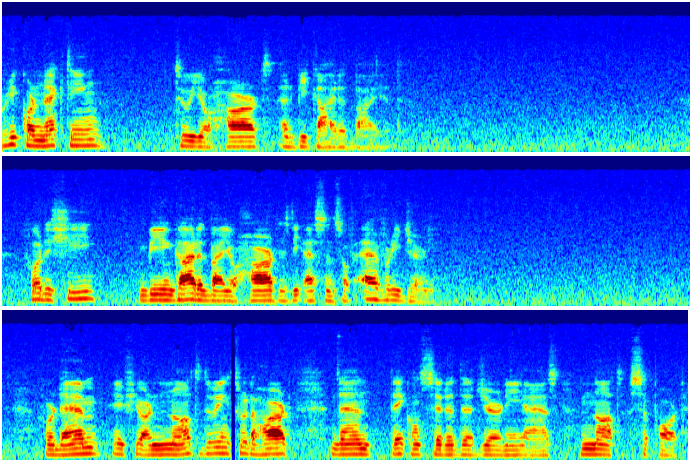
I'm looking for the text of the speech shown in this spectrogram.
reconnecting to your heart and be guided by it. For the Sidhe, being guided by your heart is the essence of every journey. For them, if you are not doing through the heart, then they consider the journey as not supportive.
